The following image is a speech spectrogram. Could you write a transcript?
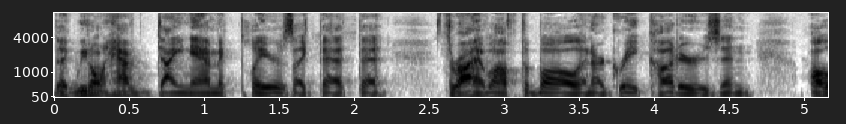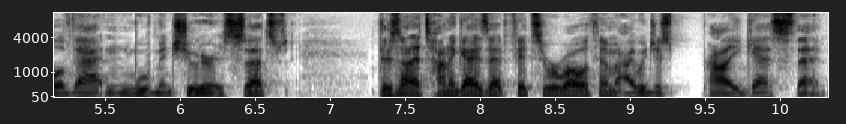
like we don't have dynamic players like that that thrive off the ball and are great cutters and all of that and movement shooters. So that's there's not a ton of guys that fit super well with him. I would just probably guess that.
